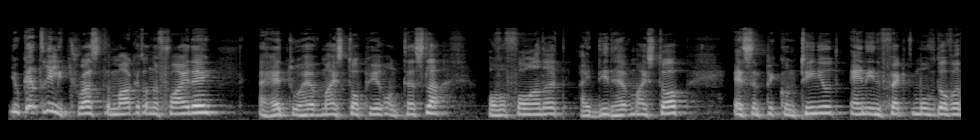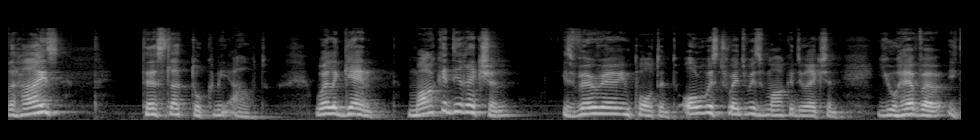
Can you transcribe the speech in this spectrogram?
you can't really trust the market on a Friday. I had to have my stop here on Tesla over 400. I did have my stop. S&P continued and in fact moved over the highs. Tesla took me out. Well, again, market direction is very, very important. Always trade with market direction. You have a, it,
